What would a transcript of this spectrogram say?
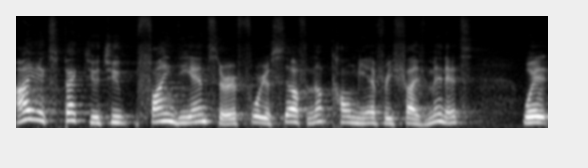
I expect you to find the answer for yourself and not call me every five minutes with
